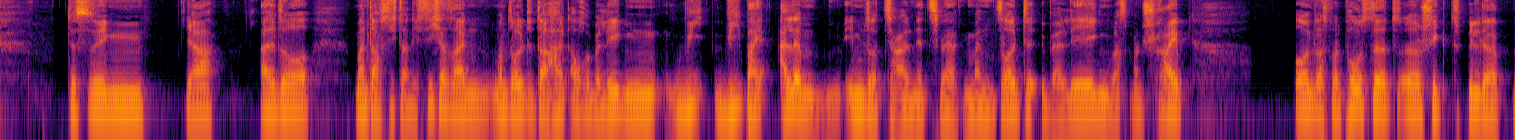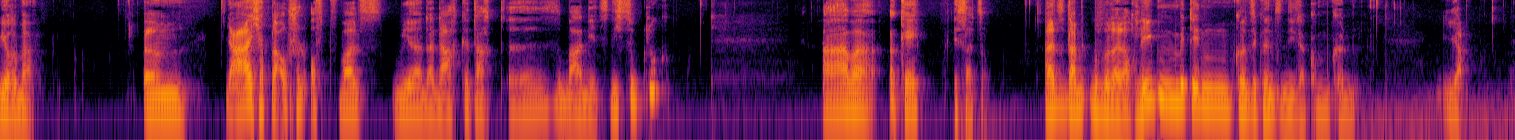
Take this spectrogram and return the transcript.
Deswegen, ja, also, man darf sich da nicht sicher sein. Man sollte da halt auch überlegen, wie, wie bei allem im sozialen Netzwerk. Man sollte überlegen, was man schreibt und was man postet, äh, schickt Bilder, wie auch immer. Ähm, ja, ich habe da auch schon oftmals mir danach gedacht, äh, waren jetzt nicht so klug. Aber okay, ist halt so. Also damit muss man dann auch leben mit den Konsequenzen, die da kommen können. Ja.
